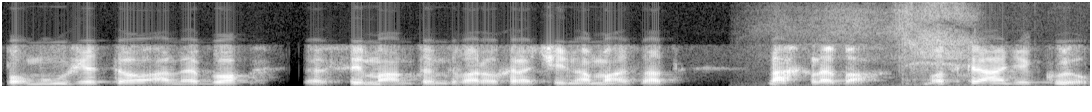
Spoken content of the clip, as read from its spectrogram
pomůže to, anebo si mám ten tvaroh radši namazat na chleba. Moc krát děkuju.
